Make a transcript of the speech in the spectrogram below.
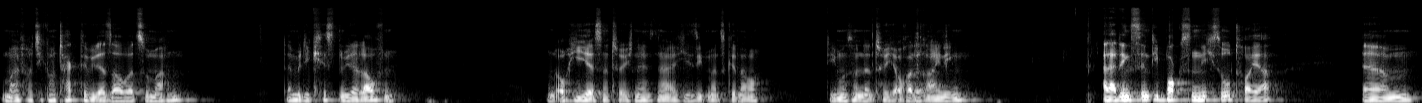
um einfach die Kontakte wieder sauber zu machen, damit die Kisten wieder laufen. Und auch hier ist natürlich, ne, na, hier sieht man es genau. Die muss man natürlich auch alle reinigen. Allerdings sind die Boxen nicht so teuer. Ähm,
